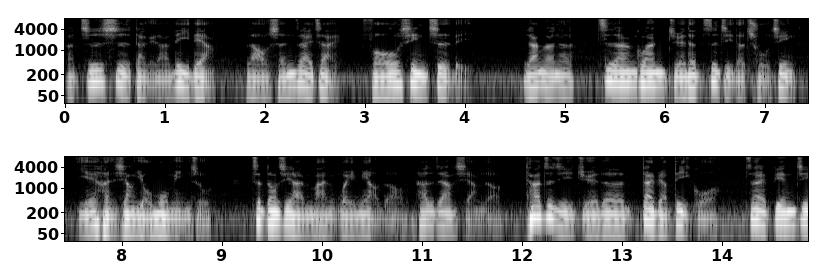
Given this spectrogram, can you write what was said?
啊，知识带给他力量，老神在在，佛性治理。然而呢，治安官觉得自己的处境也很像游牧民族。这东西还蛮微妙的哦，他是这样想的哦，他自己觉得代表帝国在边境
